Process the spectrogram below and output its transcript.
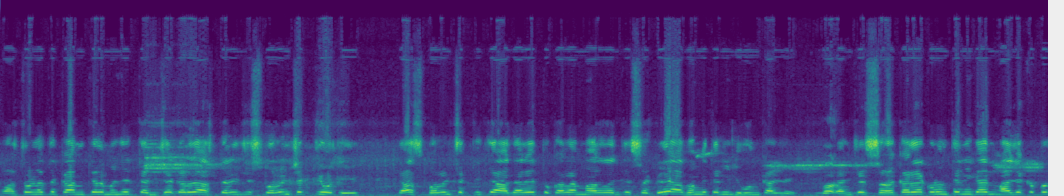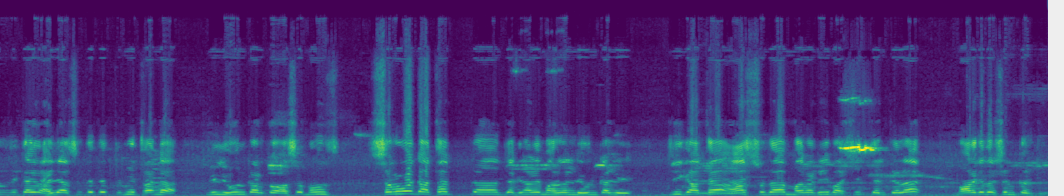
वाचवण्याचं काम केलं म्हणजे त्यांच्याकडे असणारी जी स्मरणशक्ती होती त्या स्मरणशक्तीच्या आधारे तुकाराम महाराजांचे सगळे अभंग त्यांनी लिहून काढले. त्यांचे सहकार्याकडून त्यांनी काय माझ्याकडून जे काही राहिले असेल तर ते तुम्ही सांगा. मी लिहून काढतो. असं म्हणून सर्व गाथा जगणारे महाराजांनी लिहून काढली. जी गाथा आज सुद्धा मराठी भाषिक जनतेला मार्गदर्शन करते.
